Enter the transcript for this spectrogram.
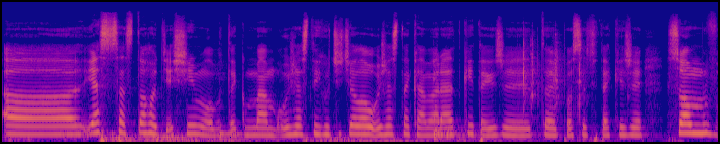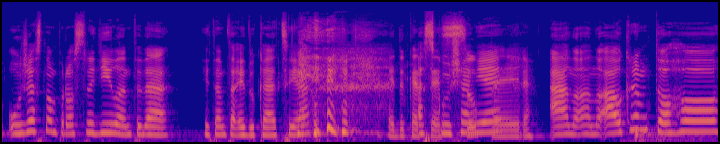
Uh, ja sa z toho teším, lebo tak mám úžasných učiteľov, úžasné kamarátky, takže to je v podstate také, že som v úžasnom prostredí, len teda je tam tá edukácia. edukácia a skúšanie. super. Áno, áno. A okrem toho,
